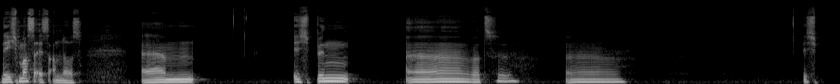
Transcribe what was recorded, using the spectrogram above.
Nee, ich mach's erst anders. Ähm, ich bin. Äh, warte. Äh, ich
